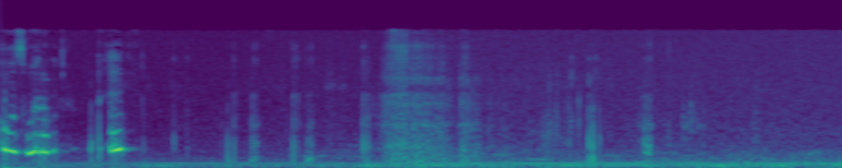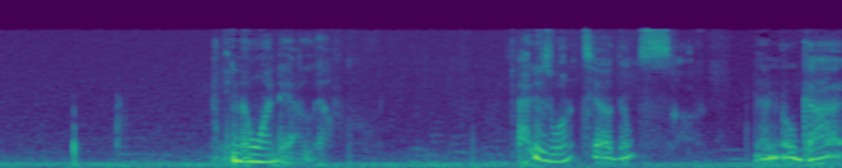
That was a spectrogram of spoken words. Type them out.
I was with him And then one day I left. I just want to tell them sorry. I know God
